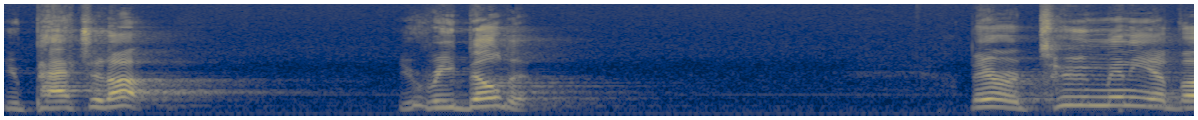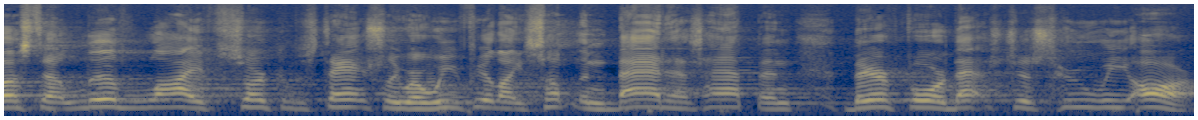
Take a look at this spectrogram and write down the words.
You patch it up, you rebuild it. There are too many of us that live life circumstantially where we feel like something bad has happened, therefore, that's just who we are.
